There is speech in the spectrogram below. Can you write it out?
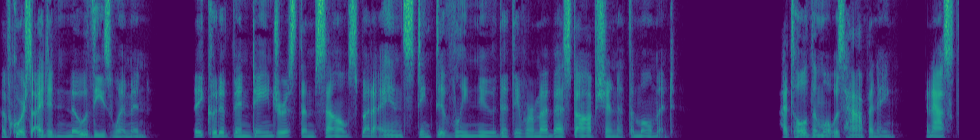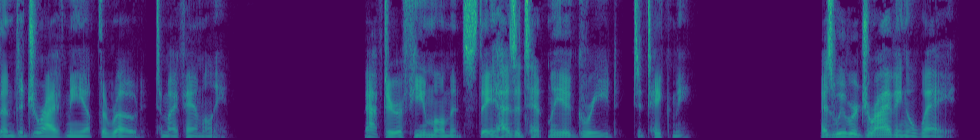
Of course, I didn't know these women. They could have been dangerous themselves, but I instinctively knew that they were my best option at the moment. I told them what was happening and asked them to drive me up the road to my family. After a few moments, they hesitantly agreed to take me. As we were driving away,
